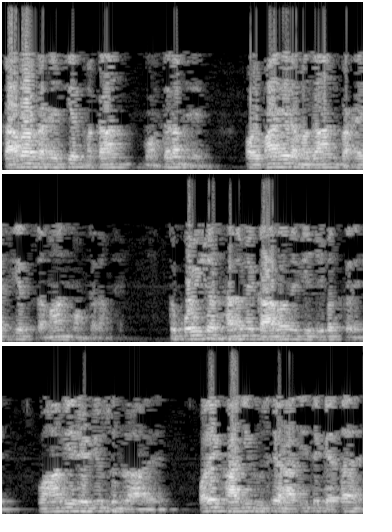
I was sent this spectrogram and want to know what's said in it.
کعبہ کا حیثیت مکان محترم ہے اور ماہ رمضان بحیثیت زمان محترم ہے۔ تو کوئی شخص حرم کعبہ میں بھی غیبت کرے، وہاں بھی ریڈیو سن رہا ہے اور ایک حاجی دوسرے حاجی سے کہتا ہے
